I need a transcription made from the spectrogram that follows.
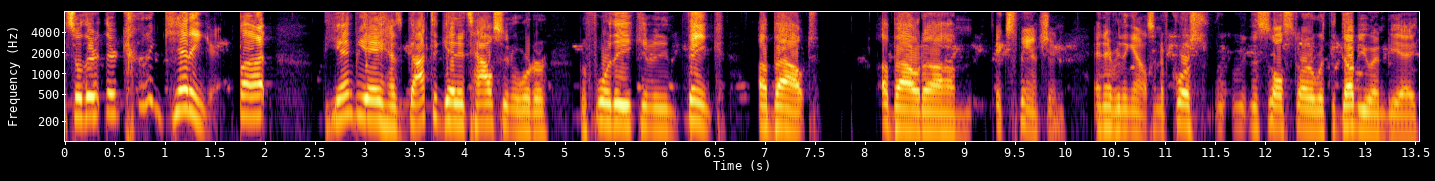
So they're they're kind of getting it, but the NBA has got to get its house in order before they can even think about about um, expansion and everything else. And of course, this all started with the WNBA.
